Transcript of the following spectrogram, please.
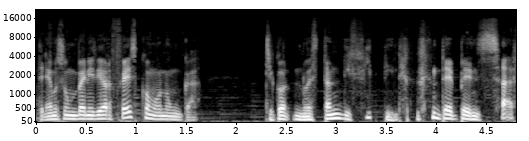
tenemos un venidor Fest como nunca. Chicos, no es tan difícil de pensar.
